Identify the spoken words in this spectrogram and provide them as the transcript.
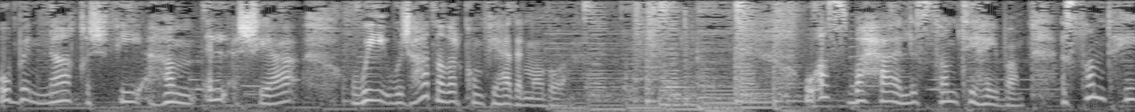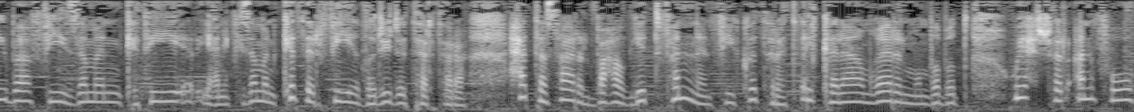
وبنناقش فيه أهم الأشياء ووجهات نظركم في هذا الموضوع. وأصبح للصمت هيبة. الصمت هيبة في زمن كثير يعني في زمن كثر فيه ضجيج الثرثرة. حتى صار البعض يتفنن في كثرة الكلام غير المنضبط ويحشر أنفه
